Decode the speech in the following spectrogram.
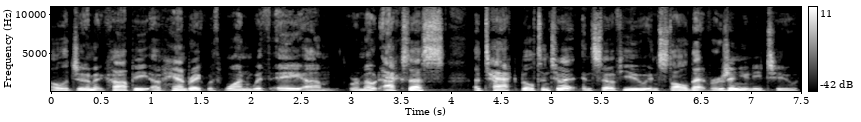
a legitimate copy of Handbrake with one with a um, remote access attack built into it. And so, if you installed that version, you need to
